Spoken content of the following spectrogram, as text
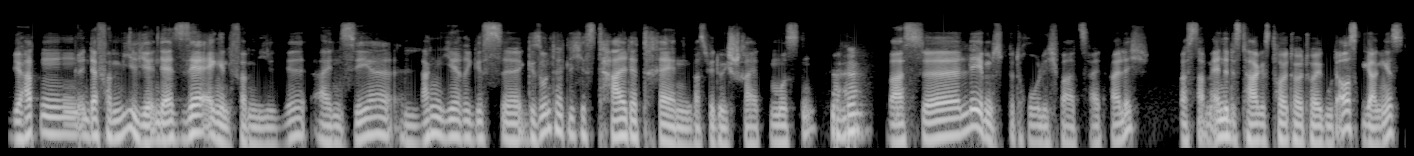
wir hatten in der Familie, in der sehr engen Familie, ein sehr langjähriges äh, gesundheitliches Tal der Tränen, was wir durchschreiten mussten, mhm. was äh, lebensbedrohlich war zeitweilig, was am Ende des Tages toi toi toi gut ausgegangen ist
